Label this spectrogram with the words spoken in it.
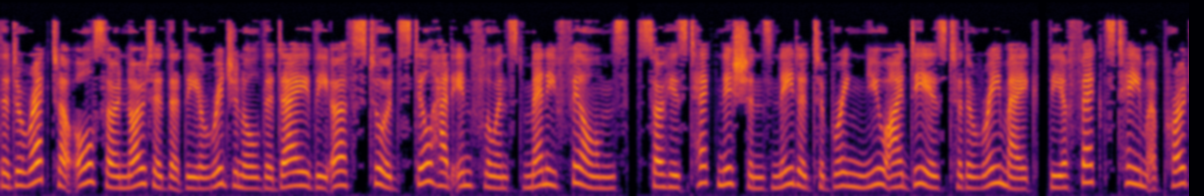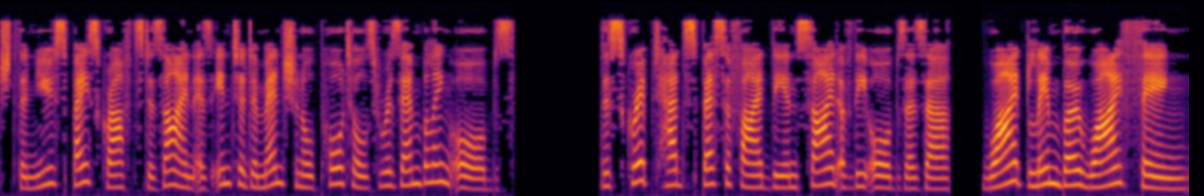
The director also noted that the original The Day the Earth Stood Still had influenced many films, so his technicians needed to bring new ideas to the remake. The effects team approached the new spacecraft's design as interdimensional portals resembling orbs. The script had specified the inside of the orbs as a white limbo Y thing,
